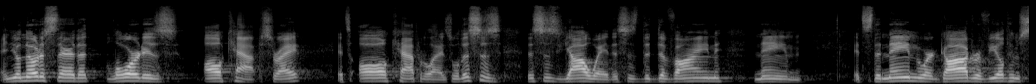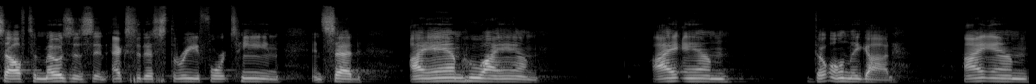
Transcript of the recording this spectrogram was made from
And you'll notice there that Lord is all caps, right? It's all capitalized. Well, this is, this is Yahweh. This is the divine name. It's the name where God revealed himself to Moses in Exodus 3:14 and said, "I am who I am. I am the only God. I am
